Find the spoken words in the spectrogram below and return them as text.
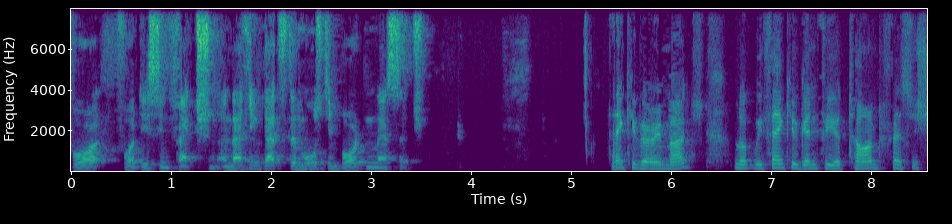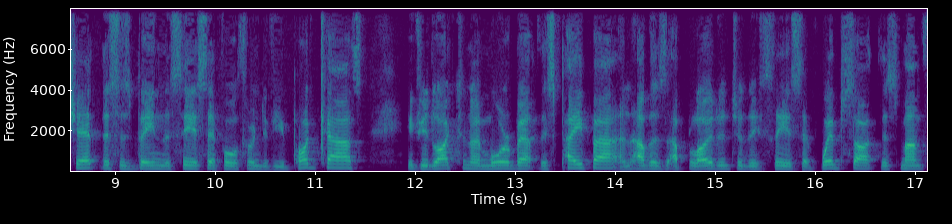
for for this infection and i think that's the most important message Thank you very much. Look, we thank you again for your time, Professor Schett. This has been the CSF Author Interview podcast. If you'd like to know more about this paper and others uploaded to the CSF website this month,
